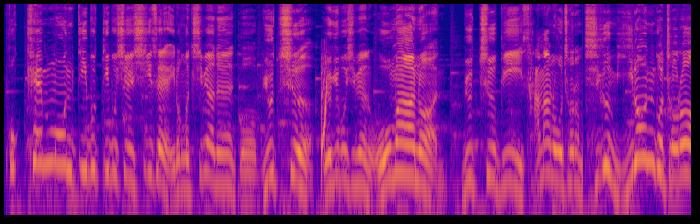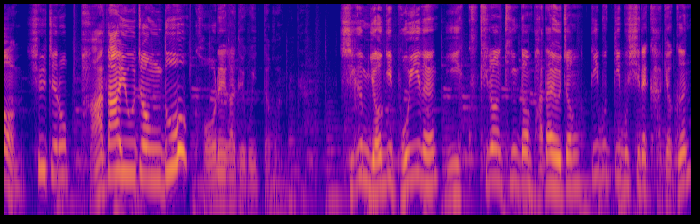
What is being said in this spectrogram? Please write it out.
포켓몬 띠부띠부실 시세 이런 거 치면은 뭐 뮤츠 여기 보시면 5만 원, 뮤츠 B 4만 5천 원 지금 이런 것처럼 실제로 바다요 정도 거래가 되고 있다고 합니다. 지금 여기 보이는 이 쿠키런 킹덤 바다요정 띠부띠부실의 가격은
